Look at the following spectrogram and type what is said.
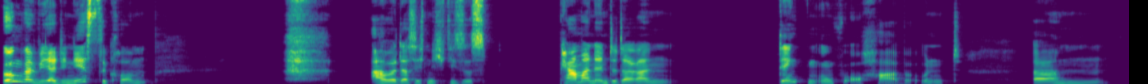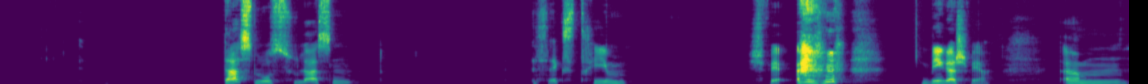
irgendwann wieder die nächste kommen. Aber dass ich nicht dieses permanente daran denken irgendwo auch habe. Und ähm, das loszulassen, ist extrem schwer. Mega schwer. Ähm,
